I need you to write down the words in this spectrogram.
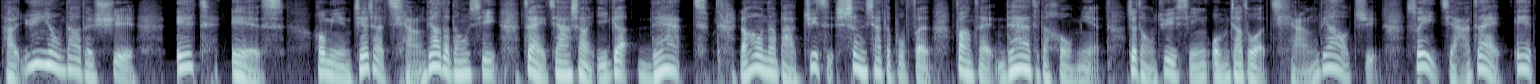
它运用到的是 it is，后面接着强调的东西，再加上一个 that，然后呢，把句子剩下的部分放在 that 的后面。这种句型我们叫做强调句。所以夹在 it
